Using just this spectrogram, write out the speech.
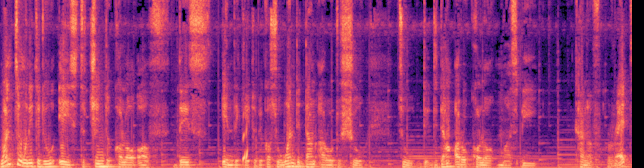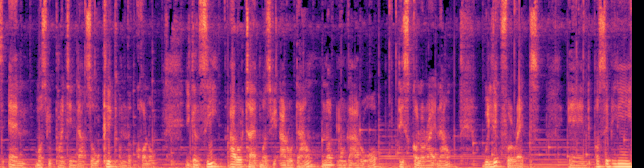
one thing we need to do is to change the color of this indicator because we want the down arrow to show to the, the down arrow color must be kind of red and must be pointing down. So we'll click on the color. You can see arrow type must be arrow down not longer arrow up. This color right now we look for red and possibly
